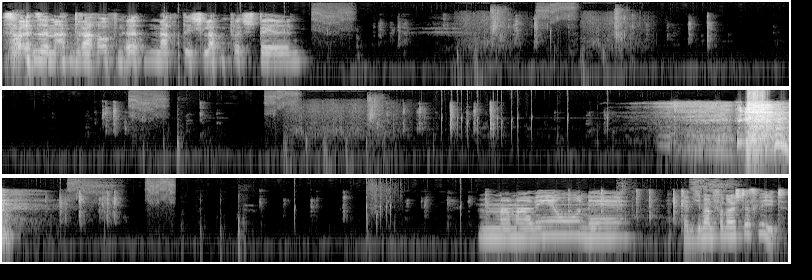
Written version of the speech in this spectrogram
Sollen sie einen Antrag auf eine Nachttischlampe stellen? Leone. Kennt jemand von euch das Lied?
